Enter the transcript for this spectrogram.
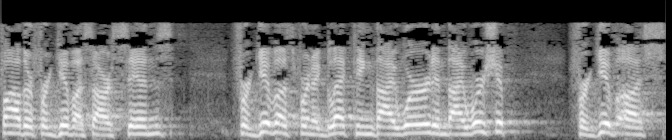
Father, forgive us our sins. Forgive us for neglecting thy word and thy worship. Forgive us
